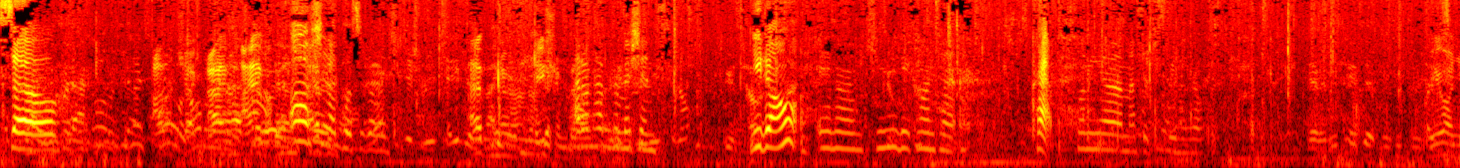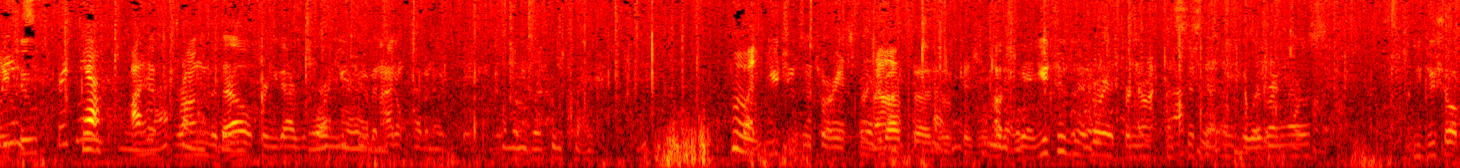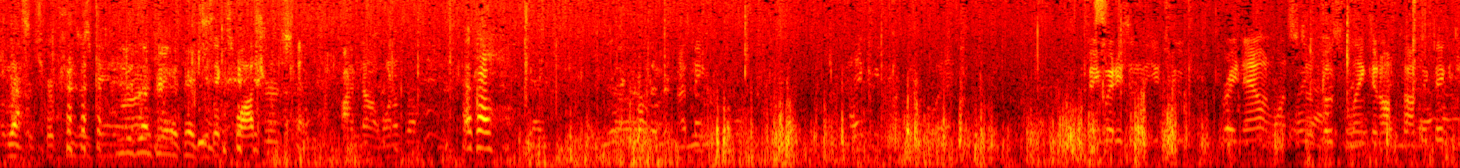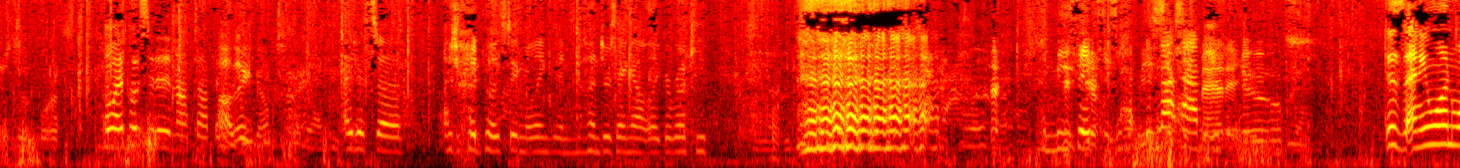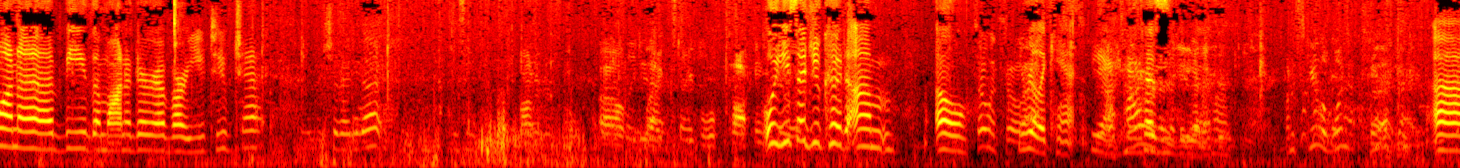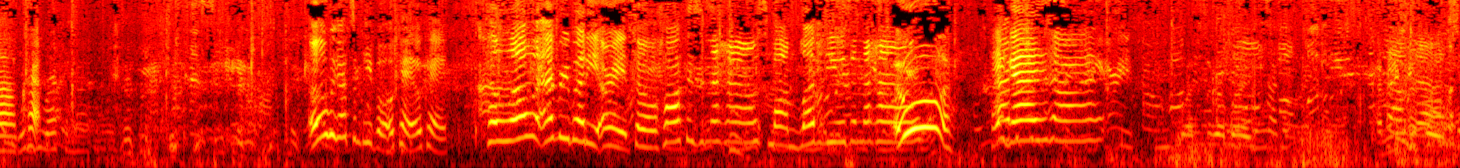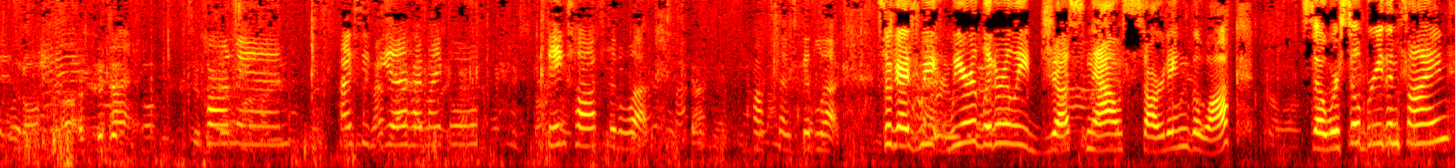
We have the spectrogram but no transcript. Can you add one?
So, I'll check. I, I have Oh shit! I posted a link. I have notification. I don't have permissions you don't? in um, community content. Crap. Let me uh, message Sweeney real quick. Are you on YouTube? Yeah. I have rung the bell for you guys before on YouTube, and I don't have a notification. But YouTube's notorious for I not. got the notification. Okay, yeah, YouTube's notorious for not consistently delivering those. You do show up in my subscriptions as being one of the six watchers, and I'm not one of them. Okay. I think, I think people are cool with it. If anybody's in the YouTube right now and wants to post a link and off topic, they can just do it for us. Oh, I posted it in off topic. Oh, there you go. I just uh, I tried posting the link in Hunter's Hangout like a rookie. And Me six is, is not happy. No. Does anyone want to be the monitor of our YouTube chat? Should I do that? Monitor. Like people talking. Well, you to said you could. Um. Oh, so and so. you really can't. Yeah, Because in the video. On a scale of one to ten, uh, crap. Oh, we got some people. Okay, okay. Hello, everybody. All right, so Hawk is in the house. Mom loves you is in the house. Ooh. Hey guys. Hi. How many people split off? Conman. Hi, Cynthia. Hi, Michael. Thanks, Hawk, for the luck. Hawk says good luck. So guys, we we are literally just now starting the walk. So we're still breathing fine.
